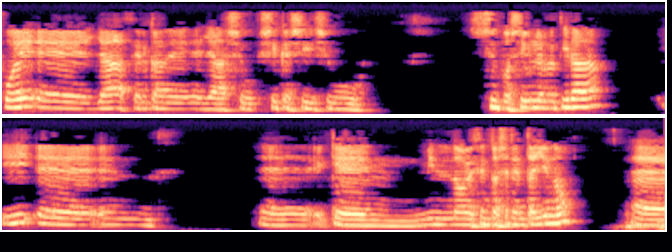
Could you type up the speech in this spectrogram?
fue eh, ya cerca de ya su, sí que sí, su, su posible retirada y en, que en 1971 eh,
